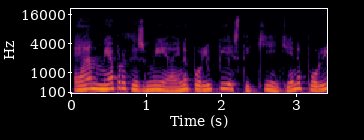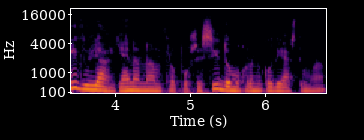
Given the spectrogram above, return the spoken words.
Εάν μια προθεσμία είναι πολύ πιεστική και είναι πολύ δουλειά για έναν άνθρωπο σε σύντομο χρονικό διάστημα,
